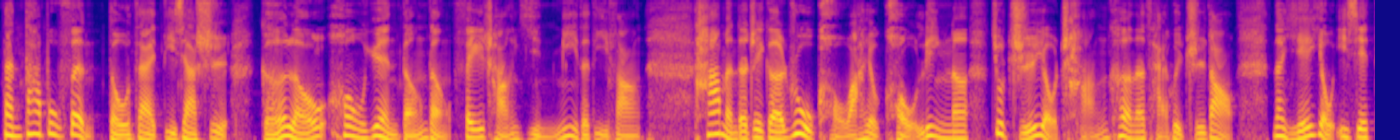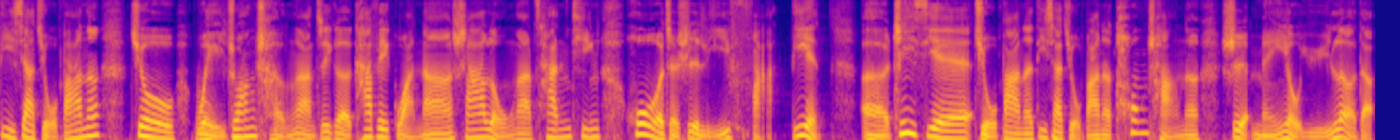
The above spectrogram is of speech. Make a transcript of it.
但大部分都在地下室、阁楼、后院等等非常隐秘的地方。他们的这个入口啊，还有口令呢，就只有常客呢才会知道。那也有一些地下酒吧呢，就伪装成啊这个咖啡馆啊、沙龙啊、餐厅或者是理发。店，呃，这些酒吧呢，地下酒吧呢，通常呢是没有娱乐的。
